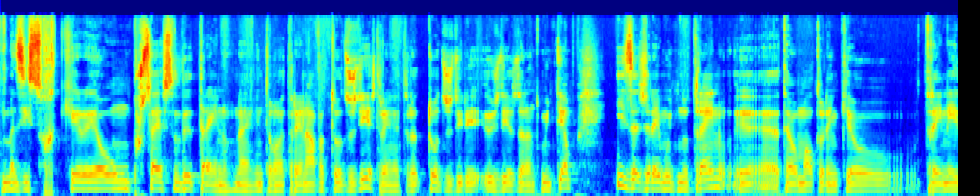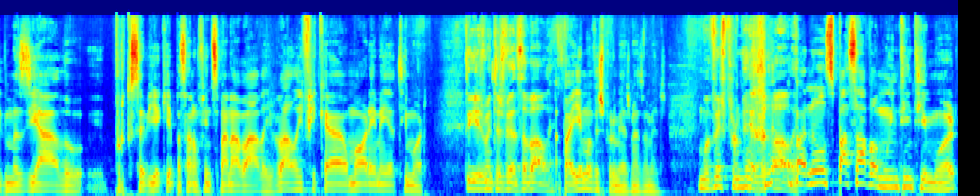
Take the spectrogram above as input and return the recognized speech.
mas isso requereu um processo de treino, né? Então eu treinava todos os dias, treinei todos os di- os dias durante muito tempo, exagerei muito no treino, eh, até uma altura em que eu treinei demasiado porque sabia que ia passar um fim de semana a Bali. Bali fica a uma hora e meia de Timor. Tu ias muitas vezes a Bali. Pá, ia uma vez por mês, mais ou menos. Uma vez por mês a Bali. Pá, não se passava muito em Timor.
